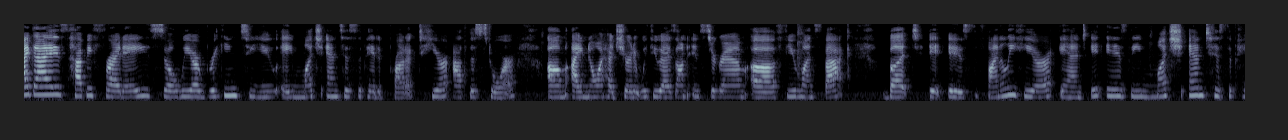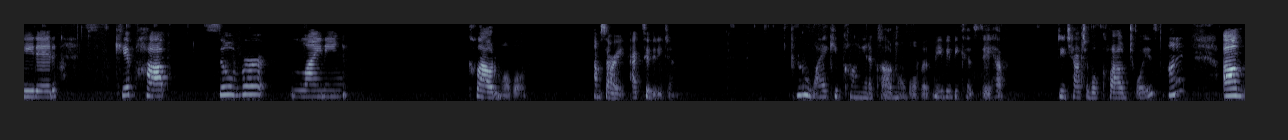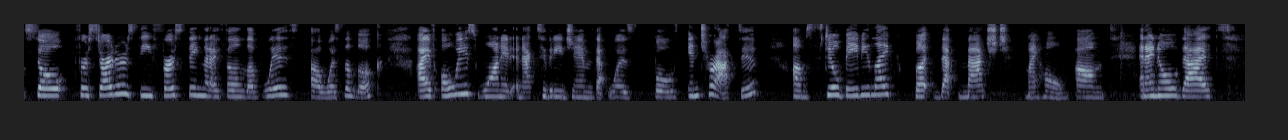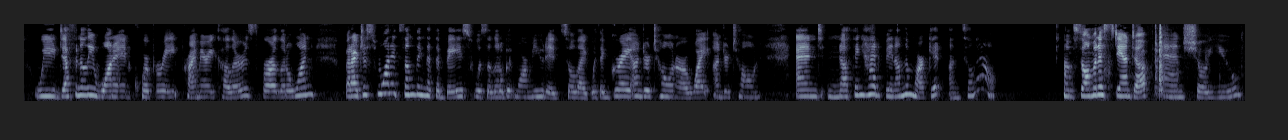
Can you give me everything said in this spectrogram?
Hi guys, happy Friday. So we are bringing to you a much anticipated product here at the store. Um, I know I had shared it with you guys on Instagram a few months back, but it is finally here and it is the much anticipated Skip Hop Silver Lining Cloud Mobile. I'm sorry, Activity Gym. I don't know why I keep calling it a Cloud Mobile, but maybe because they have detachable cloud toys on it. Um, so for starters, the first thing that I fell in love with uh, was the look. I've always wanted an activity gym that was both interactive, um, still baby-like, but that matched my home. Um, and I know that we definitely want to incorporate primary colors for our little one, but I just wanted something that the base was a little bit more muted, so like with a gray undertone or a white undertone, and nothing had been on the market until now. Um, so I'm going to stand up and show you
